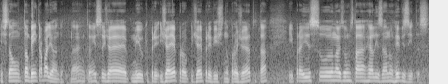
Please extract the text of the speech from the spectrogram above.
estão também trabalhando, né? Então isso já é meio que já é já é previsto no projeto, tá? E para isso nós vamos estar realizando revisitas.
